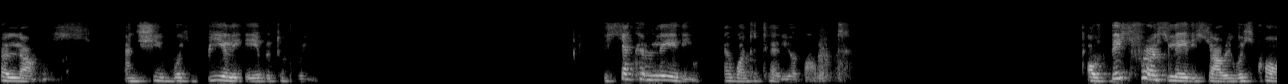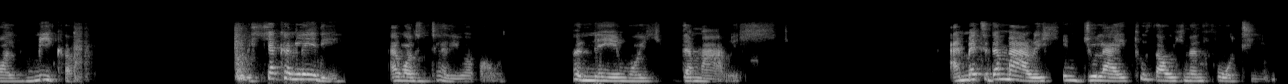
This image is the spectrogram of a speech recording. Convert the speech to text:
her lungs, and she was barely able to breathe. The second lady I want to tell you about. Oh, this first lady, sorry, was called Mika. Second lady I want to tell you about, her name was Damaris. I met Damaris in July 2014.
